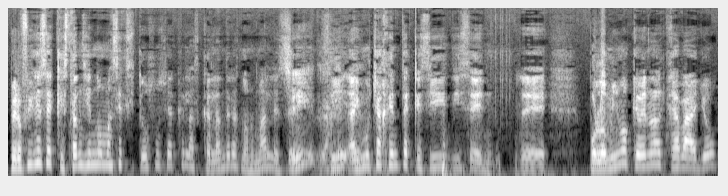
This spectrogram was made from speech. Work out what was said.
Pero fíjese que están siendo más exitosos ya que las calandrias normales. ¿eh? Sí, sí gente- hay mucha gente que sí dicen, eh, por lo mismo que ven al caballo,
